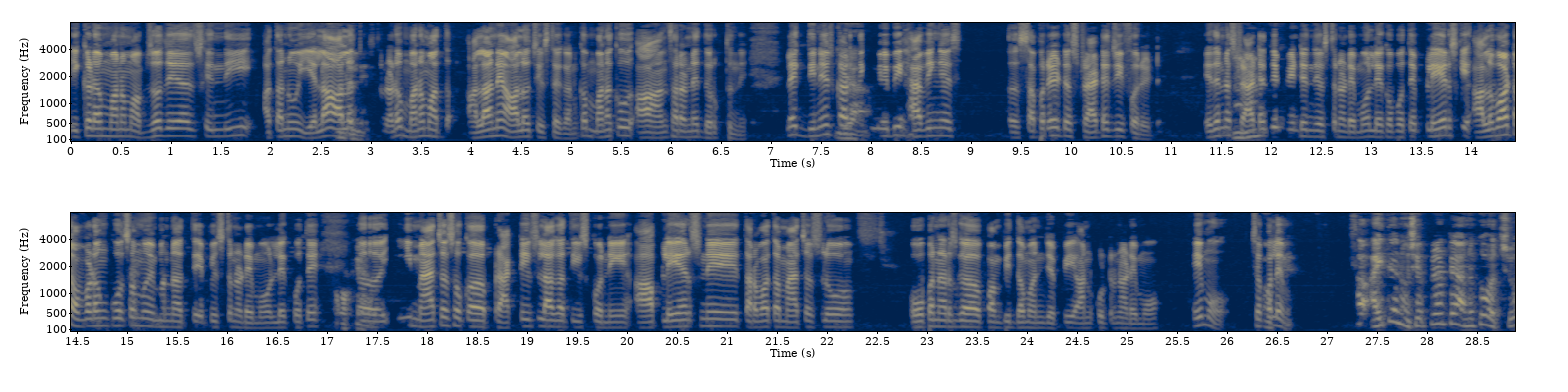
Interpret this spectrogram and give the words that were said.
ఇక్కడ మనం అబ్జర్వ్ చేయాల్సింది అతను ఎలా. ఆలోచిస్తున్నాడో మనం అలానే ఆలోచిస్తే కనుక మనకు ఆ ఆన్సర్ అనేది దొరుకుతుంది. Like Dinesh Karthik maybe having a separate strategy for it. ఏదైనా. స్ట్రాటజీ మెయింటైన్ చేస్తున్నాడేమో లేకపోతే ప్లేయర్స్కి అలవాటు అవ్వడం కోసం ఏమన్నా తెప్పిస్తున్నాడేమో లేకపోతే ఈ మ్యాచెస్ ఒక ప్రాక్టీస్ లాగా తీసుకొని ఆ ప్లేయర్స్ని తర్వాత మ్యాచెస్లో ఓపెనర్స్గా పంపిద్దామని చెప్పి అనుకుంటున్నాడేమో ఏమో చెప్పలేం. సో అయితే నువ్వు చెప్పినట్టే అనుకోవచ్చు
